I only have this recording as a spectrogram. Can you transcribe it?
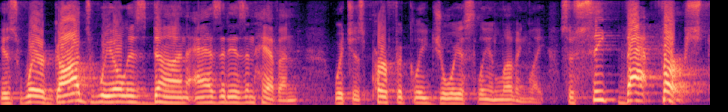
is where God's will is done as it is in heaven, which is perfectly, joyously, and lovingly. So seek that first.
